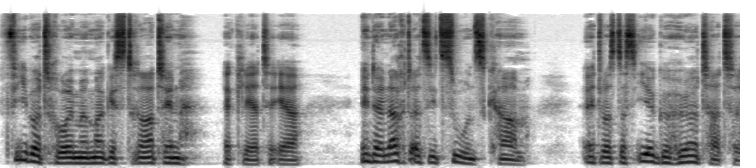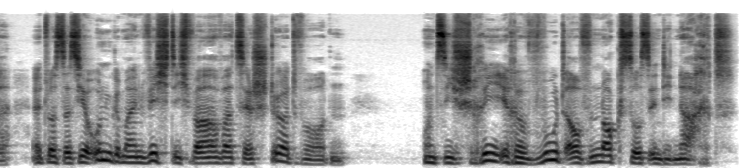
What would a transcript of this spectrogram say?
Fieberträume, Magistratin, erklärte er, in der Nacht, als sie zu uns kam. Etwas, das ihr gehört hatte, etwas, das ihr ungemein wichtig war, war zerstört worden. Und sie schrie ihre Wut auf Noxus in die Nacht.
